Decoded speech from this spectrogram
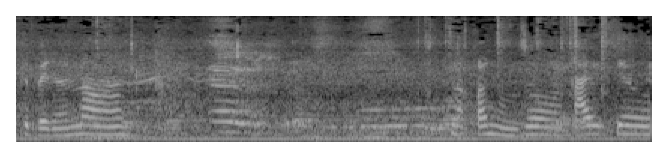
特别热闹，那个农作，大家就。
